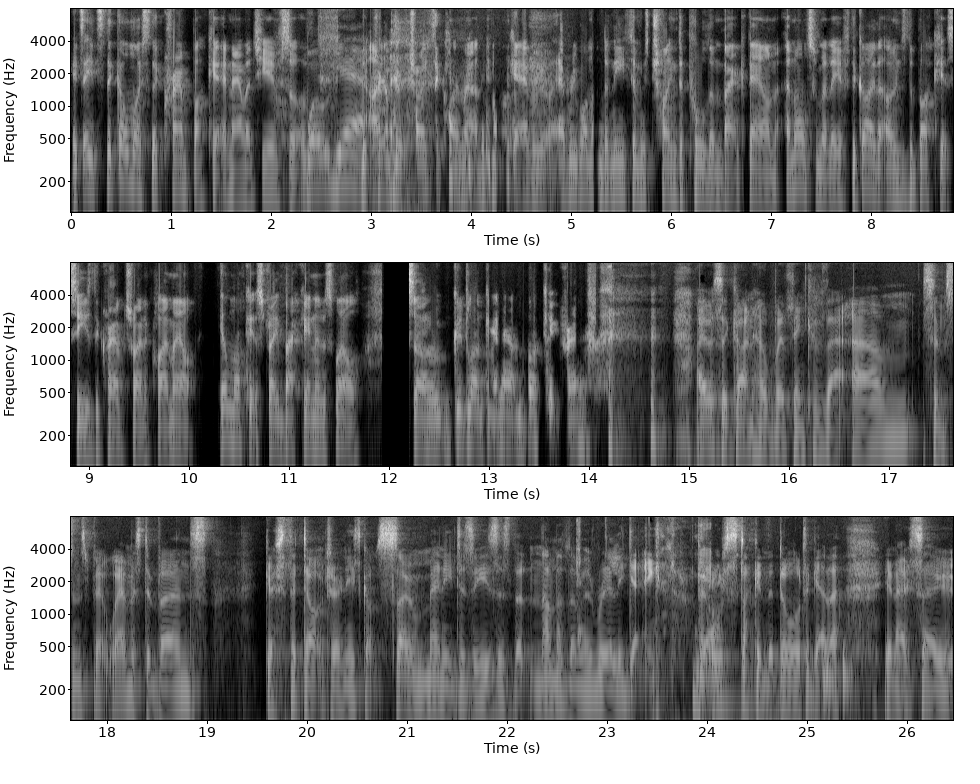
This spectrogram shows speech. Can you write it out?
It's it's the almost the crab bucket analogy of sort of well yeah the crab that tries to climb out of the bucket. Every, everyone underneath them is trying to pull them back down. And ultimately, if the guy that owns the bucket sees the crab trying to climb out, he'll knock it straight back in as well. So good luck getting out of the bucket, crab. I also can't help but think of that um, Simpsons bit where Mr. Burns goes to the doctor and he's got so many diseases that none of them are really getting. They're Yeah. all stuck in the door together, you know. So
